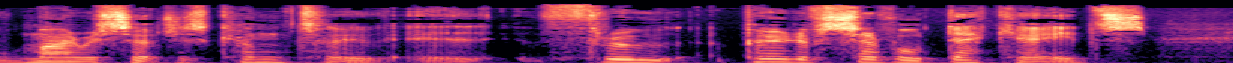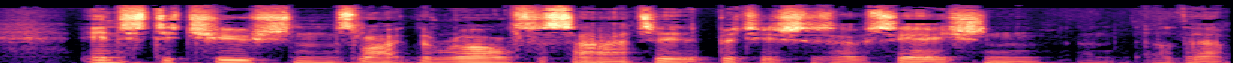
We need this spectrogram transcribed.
my research has come to. Uh, through a period of several decades, institutions like the Royal Society, the British Association, and other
